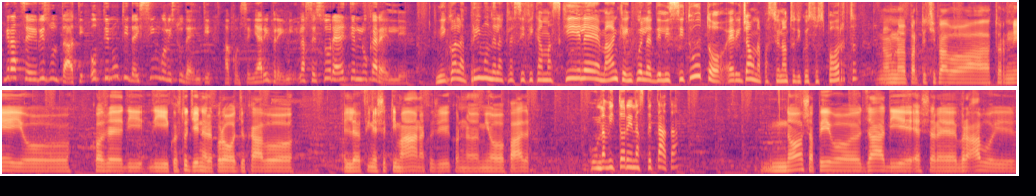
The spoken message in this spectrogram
grazie ai risultati ottenuti dai singoli studenti. A consegnare i premi l'assessore Etienne Lucarelli. Nicola, primo nella classifica maschile ma anche in quella dell'Istituto, eri già un appassionato di questo sport? Non partecipavo a tornei o cose di, di questo genere, però giocavo il fine settimana così con mio padre. Una vittoria inaspettata? No, sapevo già di essere bravo e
